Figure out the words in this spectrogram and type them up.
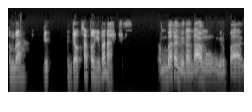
Mbah jokes atau gimana? Mbak kan bintang tamu minggu depan.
